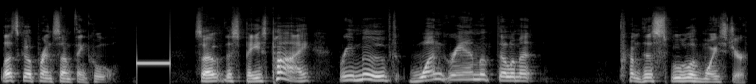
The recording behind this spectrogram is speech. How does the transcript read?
let's go print something cool. So the Space Pi removed one gram of filament from this spool of moisture.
